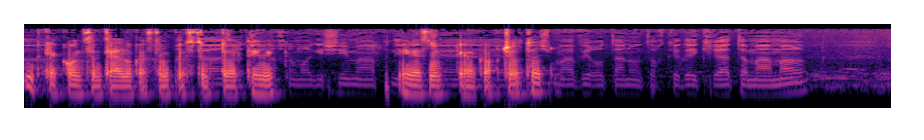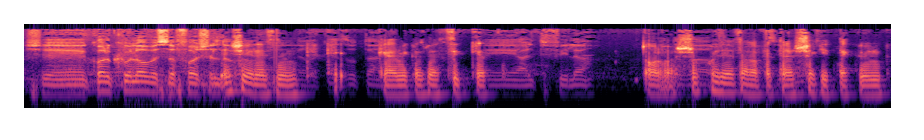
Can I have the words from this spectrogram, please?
Itt kell koncentrálnunk azt, ami köztünk történik. Éreznünk kell kapcsolatot. És éreznünk kell, miközben a cikket olvassuk, hogy ez alapvetően segít nekünk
